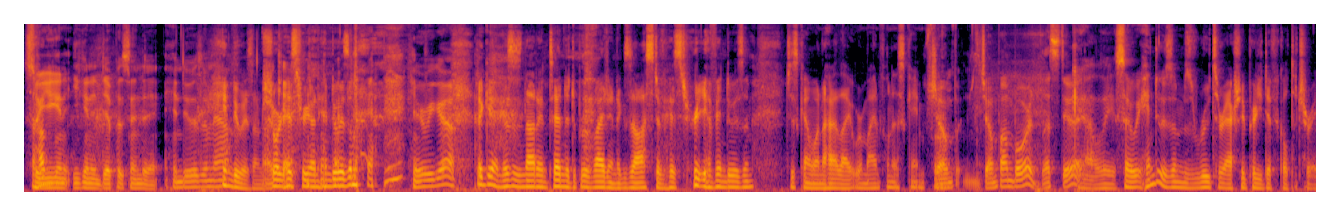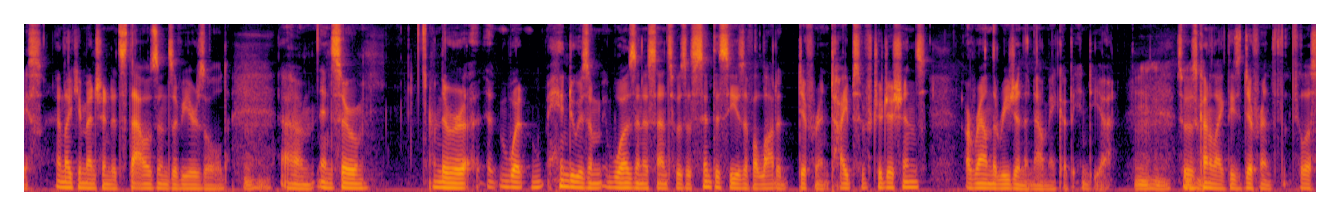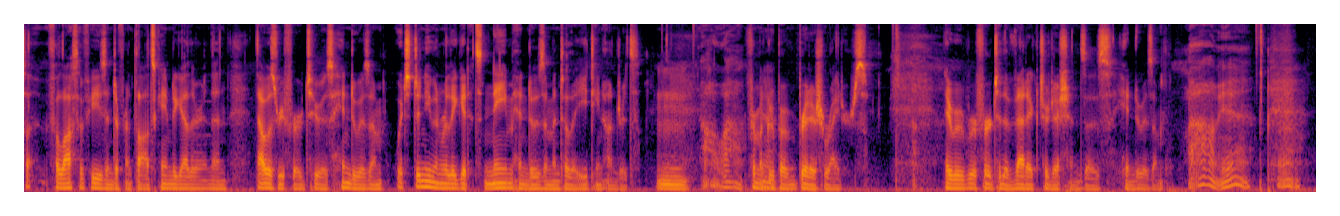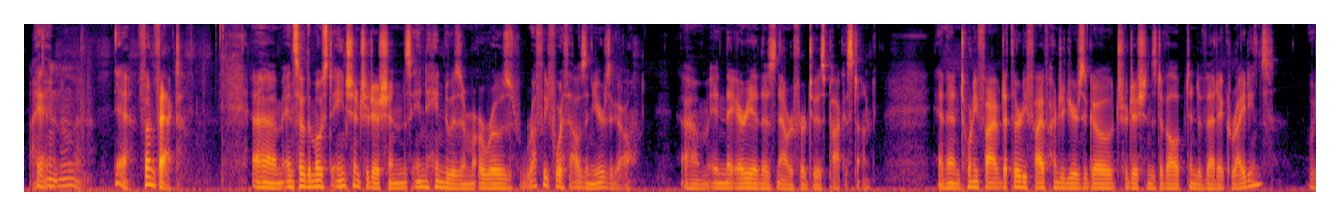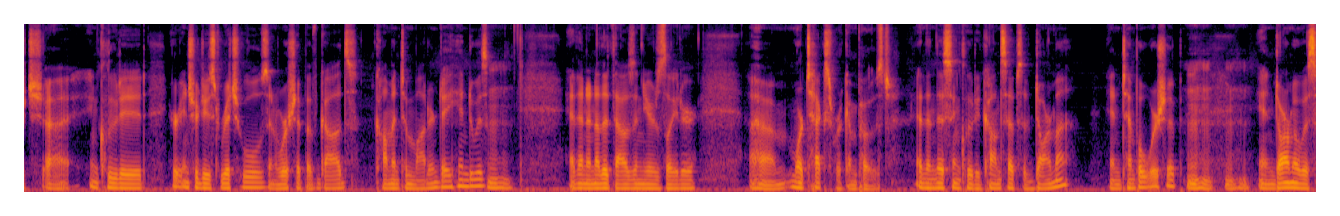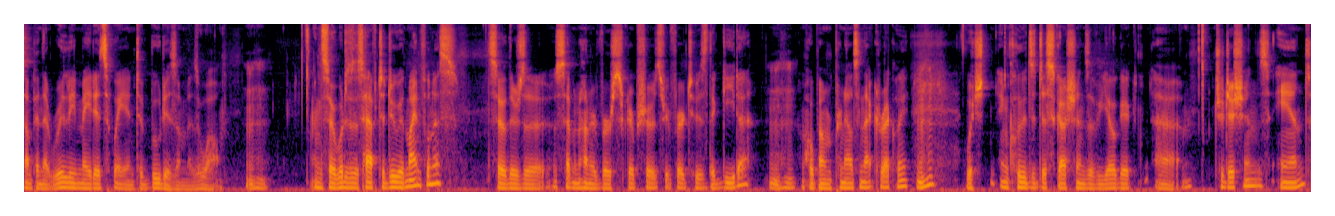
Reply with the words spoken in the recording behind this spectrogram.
So So, how- you gonna you gonna dip us into Hinduism now? Hinduism, short history on Hinduism. Here we go. Again, this is not intended to provide an exhaustive history of Hinduism. Just kind of want to highlight where mindfulness came from. Jump jump on board. Let's do it. Golly. So Hinduism's roots are actually pretty difficult to trace. And like you mentioned, it's thousands of years old. Um, and so there were what Hinduism was in a sense was a synthesis of a lot of different types of traditions around the region that now make up India. Mm-hmm. So it was kind of like these different th- philosoph- philosophies and different thoughts came together, and then that was referred to as Hinduism, which didn't even really get its name Hinduism until the 1800s Mm. Oh wow. from a Yeah. group of British writers. They would refer to the Vedic traditions as Hinduism. Wow. Yeah. Wow. I Yeah. didn't know that. Yeah, fun fact. Um, and so the most ancient traditions in Hinduism arose roughly 4,000 years ago um, in the area that is now referred to as Pakistan. And then 25 to 3,500 years ago, traditions developed into Vedic writings, which uh, included or introduced rituals and worship of gods common to modern day Hinduism. Mm-hmm. And then another thousand years later, um, more texts were composed. And then this included concepts of Dharma and temple worship. Mm-hmm. Mm-hmm. And Dharma was something that really made its way into Buddhism as well. Mm-hmm. And so, what does this have to do with mindfulness? So, there's a 700 verse scripture. It's referred to as the Gita. Mm-hmm. I hope I'm pronouncing that correctly, Mm-hmm. which includes discussions of yogic um traditions and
